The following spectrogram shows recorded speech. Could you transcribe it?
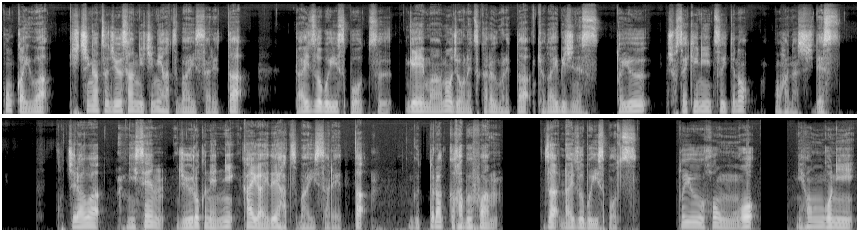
今回は7月13日に発売された Rise of eSports ゲーマーの情熱から生まれた巨大ビジネスという書籍についてのお話です。こちらは2016年に海外で発売された Good Luck Have Fun The Rise of eSports という本を日本語に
